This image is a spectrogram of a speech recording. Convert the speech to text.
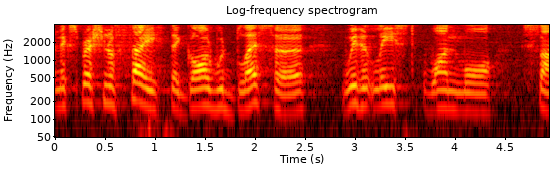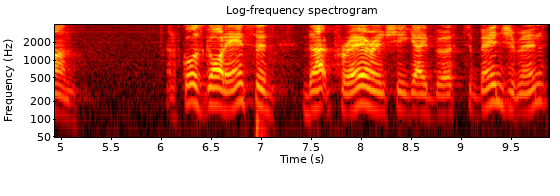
an expression of faith that God would bless her with at least one more son. And of course, God answered that prayer and she gave birth to Benjamin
